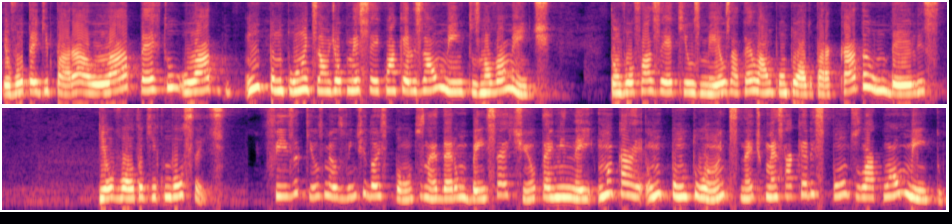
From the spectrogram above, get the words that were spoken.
Eu vou ter que parar lá perto, lá um ponto antes, onde eu comecei com aqueles aumentos novamente. Então, vou fazer aqui os meus até lá, um ponto alto para cada um deles. E eu volto aqui com vocês. Fiz aqui os meus 22 pontos, né? Deram bem certinho. Eu terminei uma carre... um ponto antes, né? De começar aqueles pontos lá com aumento.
